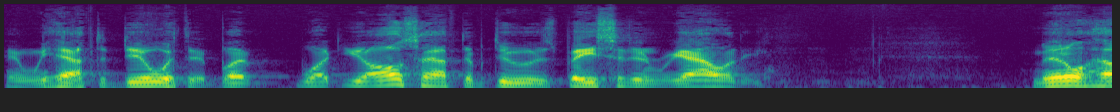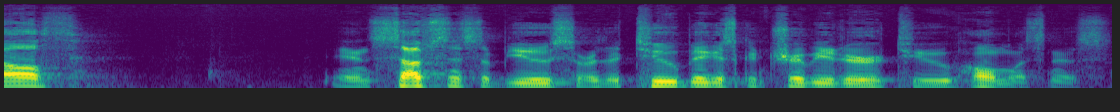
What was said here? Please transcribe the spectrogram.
and we have to deal with it. But what you also have to do is base it in reality. Mental health and substance abuse are the two biggest contributor to homelessness.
